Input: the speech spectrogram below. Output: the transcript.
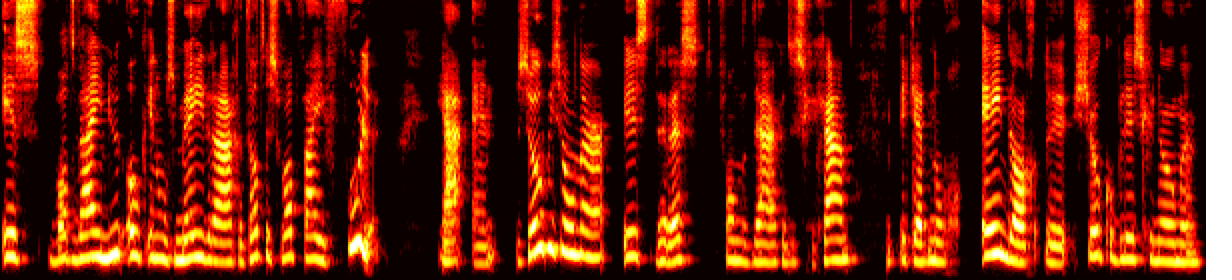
is wat wij nu ook in ons meedragen. Dat is wat wij voelen. Ja, en zo bijzonder is de rest van de dagen dus gegaan. Ik heb nog één dag de Chocobliss genomen.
